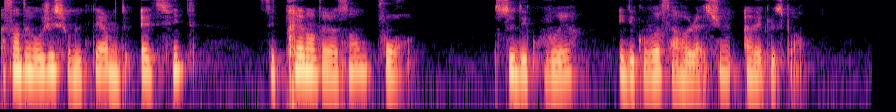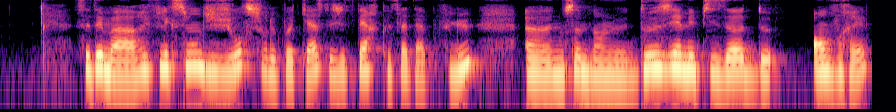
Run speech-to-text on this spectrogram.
s'interroger sur le terme de être fit, c'est très intéressant pour se découvrir et découvrir sa relation avec le sport. C'était ma réflexion du jour sur le podcast et j'espère que ça t'a plu. Euh, nous sommes dans le deuxième épisode de En vrai.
